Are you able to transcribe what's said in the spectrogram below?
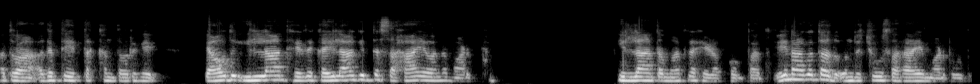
ಅಥವಾ ಅಗತ್ಯ ಇರ್ತಕ್ಕಂಥವ್ರಿಗೆ ಯಾವುದು ಇಲ್ಲ ಅಂತ ಹೇಳಿದ್ರೆ ಕೈಲಾಗಿದ್ದ ಸಹಾಯವನ್ನ ಮಾಡಬಹುದು ಇಲ್ಲ ಅಂತ ಮಾತ್ರ ಹೇಳಕ್ ಏನಾಗುತ್ತೋ ಅದು, ಒಂದು ಚೂ ಸಹಾಯ ಮಾಡ್ಬೋದು.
